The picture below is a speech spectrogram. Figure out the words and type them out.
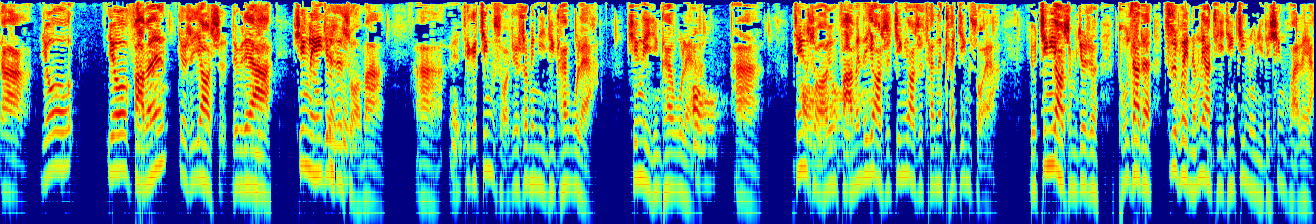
啊，有有法门就是钥匙，对不对啊？心灵就是锁嘛啊嗯，这个金锁就说明你已经开悟了呀，心里已经开悟了呀哦啊。金锁哦用法门的钥匙，金钥匙才能开金锁呀。有金钥匙嘛，就是菩萨的智慧能量体已经进入你的心怀了呀。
